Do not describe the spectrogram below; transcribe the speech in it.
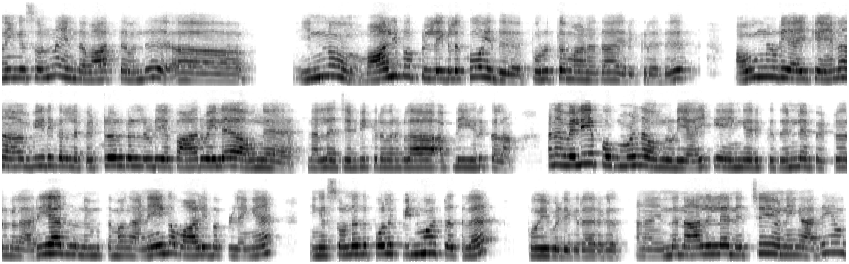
நீங்க சொன்ன இந்த வார்த்தை வந்து ஆஹ், இன்னும் வாலிப பிள்ளைகளுக்கும் இது பொருத்தமானதா இருக்கிறது. அவங்களுடைய ஐக்கியம் ஏன்னா வீடுகள்ல பெற்றோர்களுடைய பார்வையில அவங்க நல்ல ஜெபிக்கிறவர்களா அப்படி இருக்கலாம். ஆனா வெளியே போகும்பொழுது அவங்களுடைய ஐக்கியம் எங்க இருக்குதுன்னு பெற்றோர்கள் அறியாத நிமித்தமாக அநேக வாலிப பிள்ளைங்க நீங்க சொன்னது போல பின்மாற்றத்துல போய் விடுகிறார்கள். ஆனா இந்த நாளில நிச்சயம் நீங்க அதையும்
